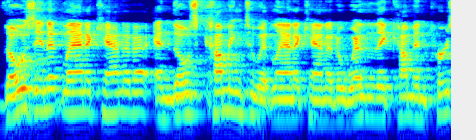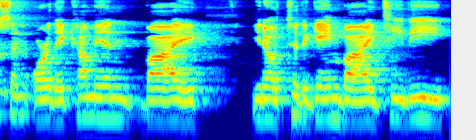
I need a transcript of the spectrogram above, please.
those in Atlantic Canada and those coming to Atlantic Canada, whether they come in person or they come in by, you know, to the game by TV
